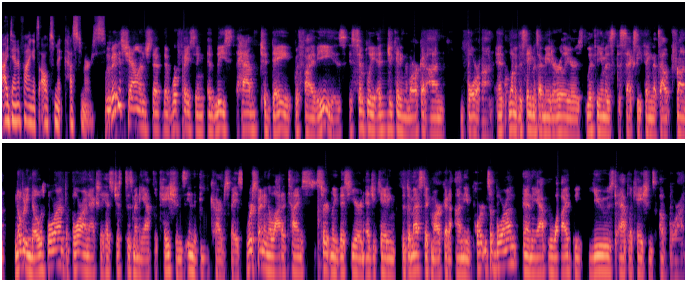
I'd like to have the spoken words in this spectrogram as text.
identifying its ultimate customers? The biggest challenge that, that we're facing, at least have to date with 5E, is, is simply educating the market on boron. And one of the statements I made earlier is lithium is the sexy thing that's out front. Nobody knows boron, but boron actually has just as many applications in the decarb space. We're spending a lot of time, certainly this year, in educating the domestic market on the importance of boron and the widely used applications of boron.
